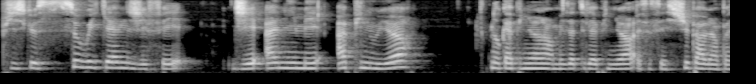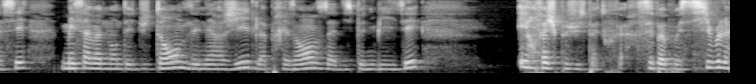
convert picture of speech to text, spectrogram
puisque ce week-end j'ai fait, j'ai animé Happy New Year. Donc Happy New Year, mes ateliers Happy New Year, et ça s'est super bien passé, mais ça m'a demandé du temps, de l'énergie, de la présence, de la disponibilité. Et en fait, je peux juste pas tout faire. C'est pas possible.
